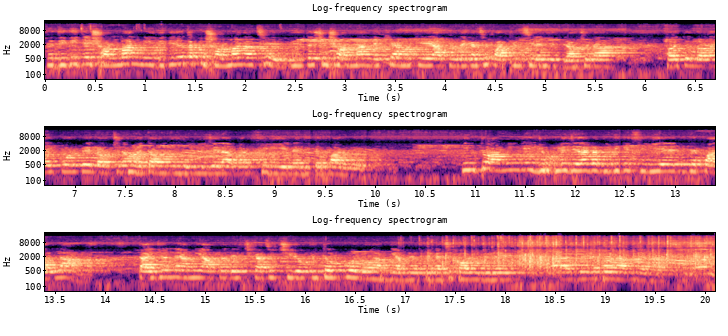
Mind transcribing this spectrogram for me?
যে দিদি যে সম্মান নেই দিদিরও তো একটা সম্মান আছে, দিদি তো সেই সম্মান রেখে আমাকে আপনাদের কাছে পাঠিয়েছিলেন যে রচনা হয়তো লড়াই করবে, রচনা হয়তো আমাকে হুগলি জেলা আবার ফিরিয়ে এনে দিতে পারবে। কিন্তু আমি এই হুগলি জেলাটা দিদিকে ফিরিয়ে দিতে পারলাম। তাই জন্য আমি আপনাদের কাছে চিরকৃতজ্ঞ এবং আমি আপনাদের কাছে করজোরে তার জন্য প্রণাম জানাচ্ছি।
